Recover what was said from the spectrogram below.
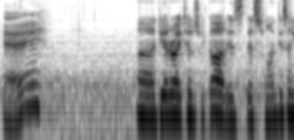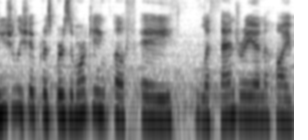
Okay. Uh, the other items we got is this one. This unusually shaped crest bears the marking of a Lathandrian High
